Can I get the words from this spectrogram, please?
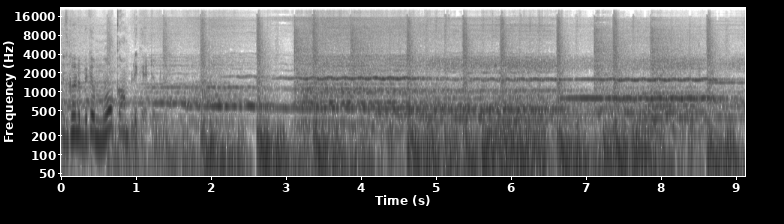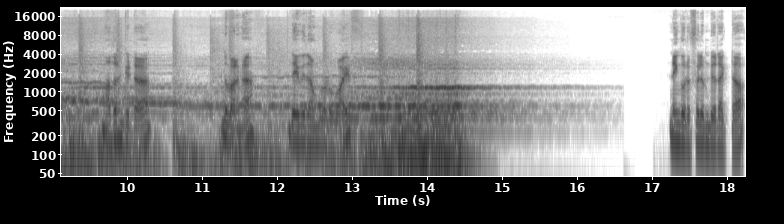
it's going become more complicated Madan கிட்ட இது பாருங்க தேவிதா உங்களோட ஒய்ஃப் நீங்க ஒரு ஃபிலிம் டிரெக்டர்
